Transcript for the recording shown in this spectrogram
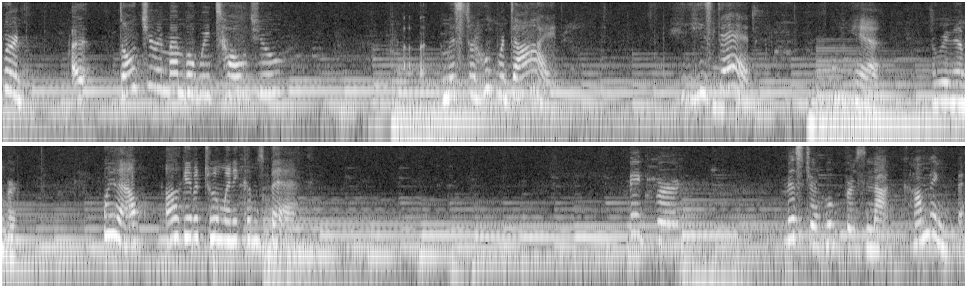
Bird, uh, don't you remember we told you? Uh, Mr. Hooper died. He's dead. Yeah, I remember. Well, I'll give it to him when he comes back. Big Bird, Mr. Hooper's not coming back.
